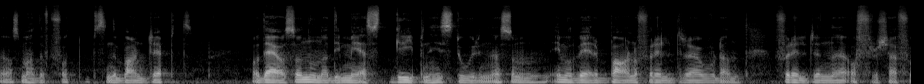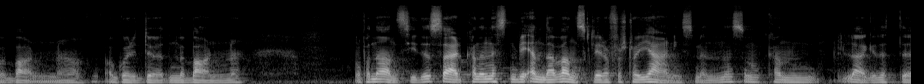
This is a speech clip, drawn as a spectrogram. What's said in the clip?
og som hadde fått sine barn drept. Og det er også noen av de mest gripende historiene som involverer barn og foreldre, og hvordan foreldrene ofrer seg for barna og går i døden med barna. Og på den annen side så det, kan det nesten bli enda vanskeligere å forstå gjerningsmennene som kan lage dette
